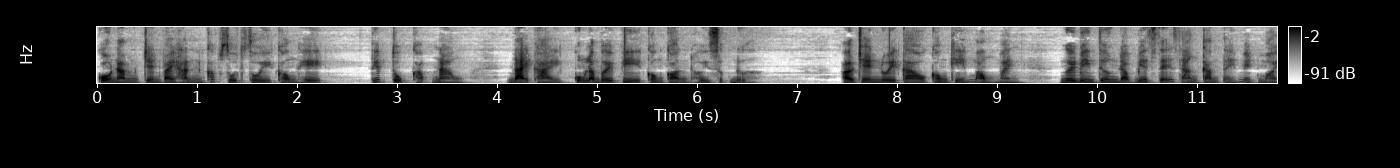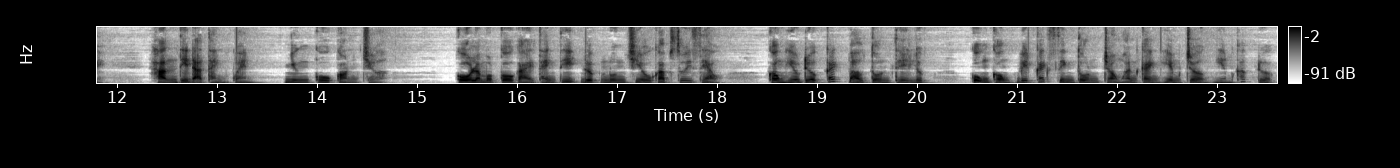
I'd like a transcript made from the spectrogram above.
Cô nằm trên vai hắn khóc sụt rồi không hề tiếp tục khóc náo. Đại khái cũng là bởi vì không còn hơi sức nữa. Ở trên núi cao không khí mỏng manh, người bình thường đặc biệt dễ dàng cảm thấy mệt mỏi. Hắn thì đã thành quen, nhưng cô còn chưa. Cô là một cô gái thành thị được nuông chiều gặp xui xẻo, không hiểu được cách bảo tồn thể lực, cũng không biết cách sinh tồn trong hoàn cảnh hiểm trở nghiêm khắc được.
